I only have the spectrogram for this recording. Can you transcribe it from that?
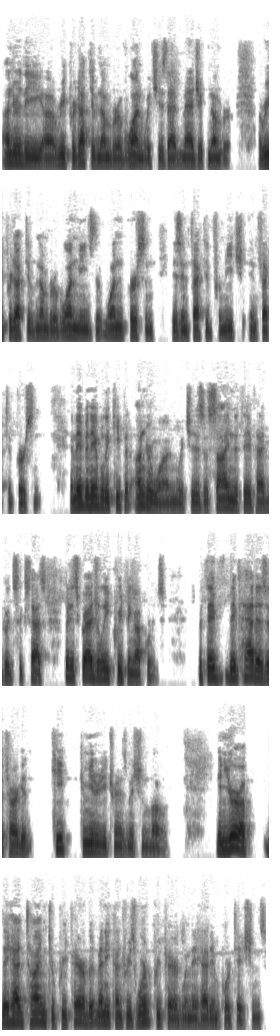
under the uh, reproductive number of one, which is that magic number. A reproductive number of one means that one person is infected from each infected person. And they've been able to keep it under one, which is a sign that they've had good success, but it's gradually creeping upwards. But they've, they've had as a target, keep community transmission low. In Europe, they had time to prepare, but many countries weren't prepared when they had importations.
